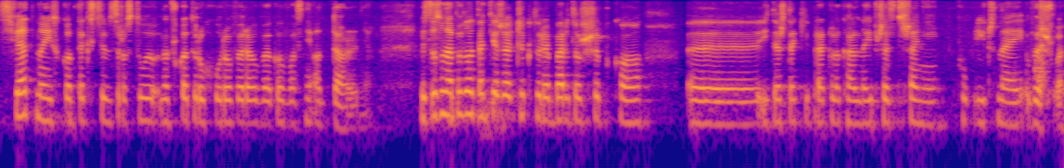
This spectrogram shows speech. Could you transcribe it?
świat, no i w kontekście wzrostu na przykład ruchu rowerowego właśnie oddolnie. Więc to są na pewno takie rzeczy, które bardzo szybko yy, i też taki brak lokalnej przestrzeni publicznej wyszły.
